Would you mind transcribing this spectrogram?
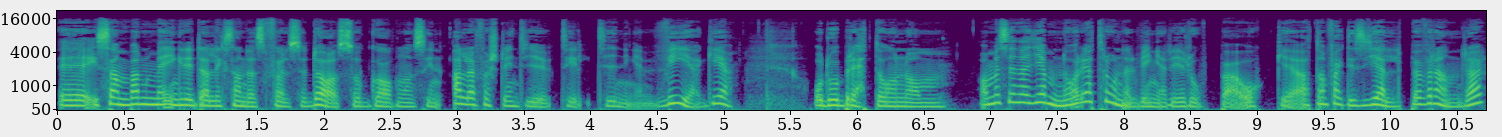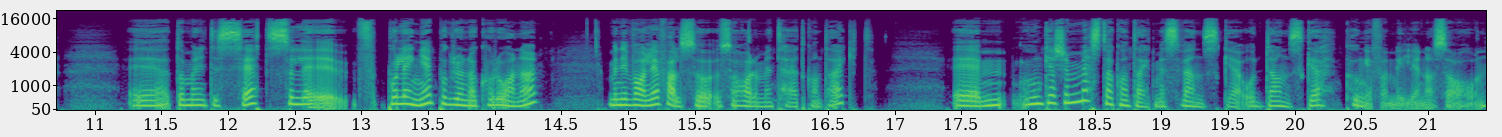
Eh, I samband med Ingrid Alexandras födelsedag så gav hon sin allra första intervju till tidningen VG. Och då berättade hon om ja, med sina jämnåriga tronarvingar i Europa och eh, att de faktiskt hjälper varandra. Eh, de har inte sett så på länge på grund av corona. Men i vanliga fall så, så har de en tät kontakt. Hon kanske mest har kontakt med svenska och danska kungafamiljerna, sa hon.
